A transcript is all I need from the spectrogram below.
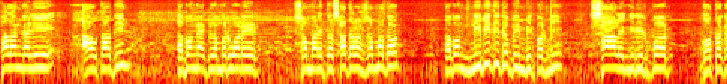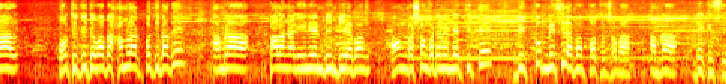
ফালাঙ্গালি আওতাধীন এবং এক নম্বর ওয়ার্ডের সম্মানিত সাধারণ সম্পাদক এবং নিবেদিত বিএনপির কর্মী শাহ আলমগীরের উপর গতকাল অতর্কিতভাবে হামলার প্রতিবাদে আমরা পালাঙ্গাল ইউনিয়ন বিএনপি এবং অঙ্গ সংগঠনের নেতৃত্বে বিক্ষোভ মিছিল এবং পথসভা আমরা দেখেছি।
